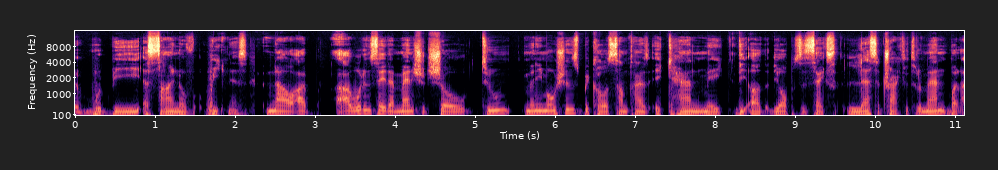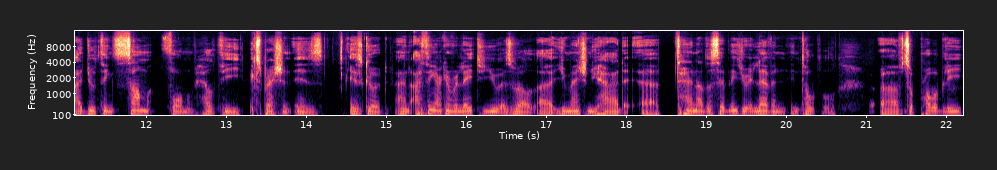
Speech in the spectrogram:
would be a sign of weakness. Now, I I wouldn't say that men should show too many emotions because sometimes it can make the other the opposite sex less attractive to the man. But I do think some form of healthy expression is is good, and I think I can relate to you as well. Uh, you mentioned you had uh, ten other siblings. You're eleven in total, uh, so probably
